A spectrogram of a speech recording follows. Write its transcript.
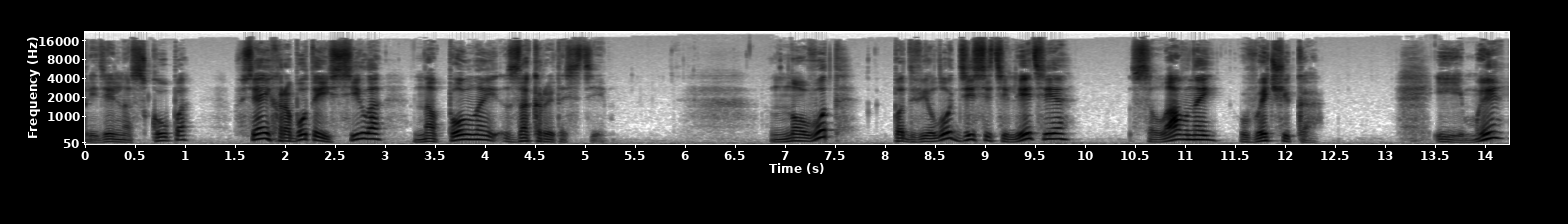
предельно скупо, вся их работа и сила на полной закрытости. Но вот подвело десятилетие славной ВЧК. И мы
